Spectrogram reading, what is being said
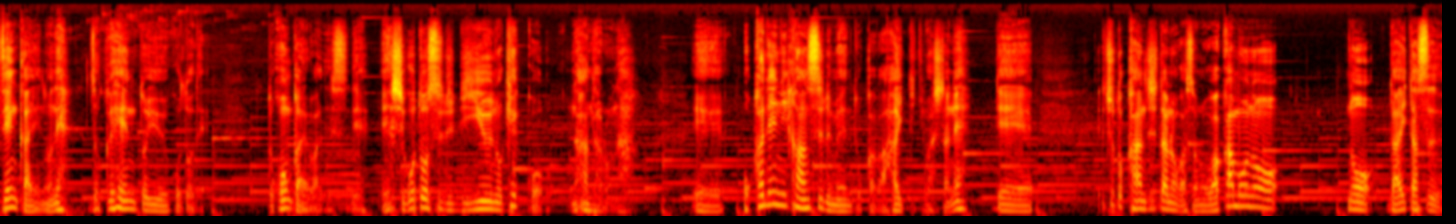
前回のね続編ということで今回はですね仕事をする理由の結構なんだろうな、えーお金に関する面とかが入ってきましたね。でちょっと感じたのがその若者の大多数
